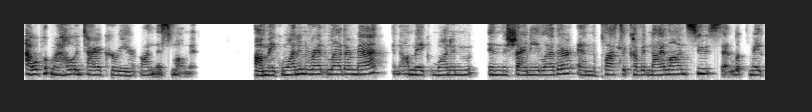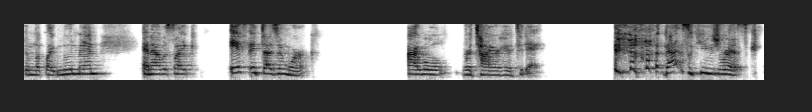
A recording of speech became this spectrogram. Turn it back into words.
I will put my whole entire career on this moment. I'll make one in red leather matte and I'll make one in, in the shiny leather and the plastic covered nylon suits that look made them look like moon men. And I was like, if it doesn't work, I will retire here today. That's a huge risk.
